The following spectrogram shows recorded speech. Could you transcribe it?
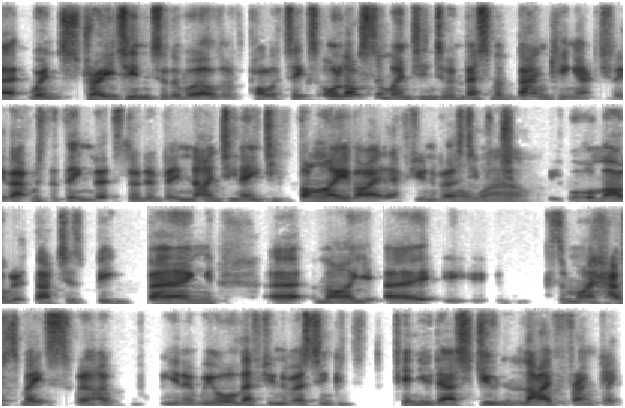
uh, went straight into the world of politics, or lots of them went into investment banking. Actually, that was the thing that sort of in 1985 I left university, oh, wow. before Margaret Thatcher's Big Bang. Uh, my uh, some of my housemates when I, you know, we all left university and continued our student life, frankly,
